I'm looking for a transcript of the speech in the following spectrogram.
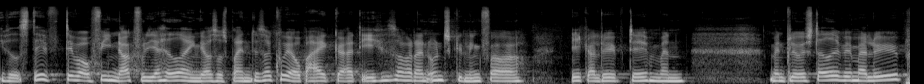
i ved, det, det var jo fint nok, fordi jeg havde egentlig også at sprinte, så kunne jeg jo bare ikke gøre det. Så var der en undskyldning for ikke at løbe det, men, men blev stadig ved med at løbe.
